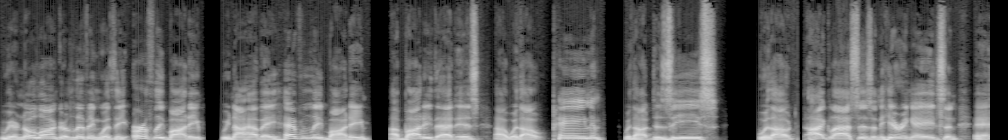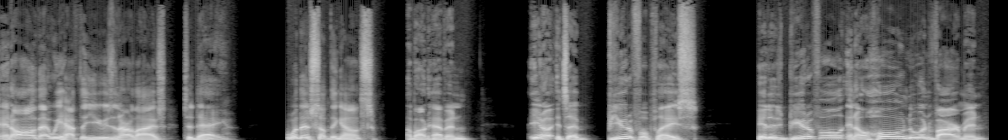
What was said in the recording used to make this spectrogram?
We are no longer living with the earthly body. We now have a heavenly body, a body that is uh, without pain, without disease, without eyeglasses and hearing aids and, and all that we have to use in our lives today. Well, there's something else about heaven. You know, it's a beautiful place. It is beautiful in a whole new environment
